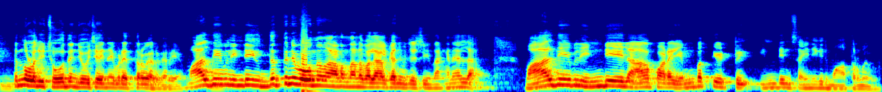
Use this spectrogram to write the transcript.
എന്നുള്ള എന്നുള്ളൊരു ചോദ്യം ചോദിച്ചു കഴിഞ്ഞാൽ ഇവിടെ എത്ര പേർക്ക് അറിയാം മാലദ്വീപിൽ ഇന്ത്യ യുദ്ധത്തിന് പോകുന്നതാണെന്നാണ് പല ആൾക്കാരും വിശ്വസിക്കുന്നത്. അങ്ങനെയല്ല. മാലദ്വീപിൽ ഇന്ത്യയിൽ ആകെപ്പാടെ എൺപത്തിയെട്ട് ഇന്ത്യൻ സൈനികർ മാത്രമേ ഉള്ളൂ.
